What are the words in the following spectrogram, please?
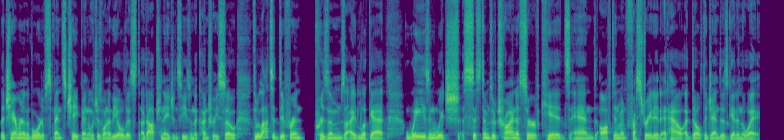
the chairman of the board of Spence Chapin, which is one of the oldest adoption agencies in the country. So through lots of different prisms, I look at ways in which systems are trying to serve kids and often am frustrated at how adult agendas get in the way.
